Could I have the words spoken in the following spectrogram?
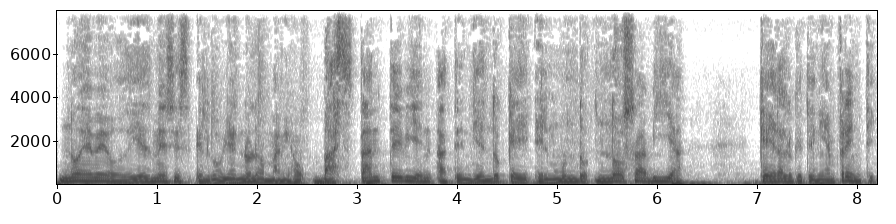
nueve o diez meses el gobierno lo manejó bastante bien, atendiendo que el mundo no sabía qué era lo que tenía enfrente.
